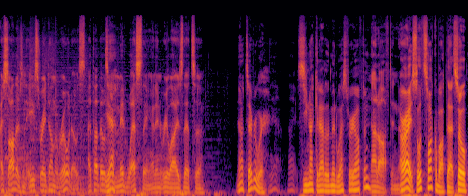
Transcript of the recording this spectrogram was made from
I saw there's an ace right down the road. I was I thought that was Yeah. like a Midwest thing. I didn't realize that's a No, it's everywhere. yeah, Do you not get out of the Midwest very often? Not often. no. All right, so let's talk about that. So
